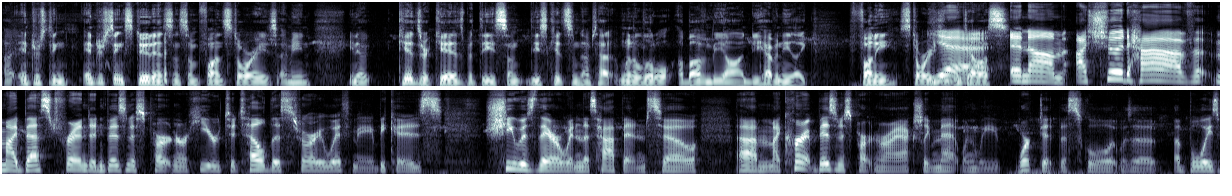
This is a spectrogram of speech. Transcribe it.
uh, interesting, interesting students and some fun stories. I mean, you know, kids are kids, but these some these kids sometimes went a little above and beyond. Do you have any like funny stories you can tell us? And um, I should have my best friend and business partner here to tell this story with me because she was there when this happened. So, um, my current business partner, I actually met when we worked at this school. It was a, a boys'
